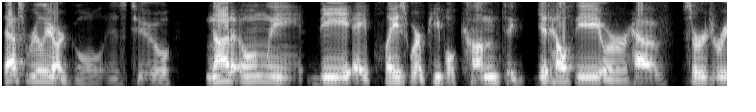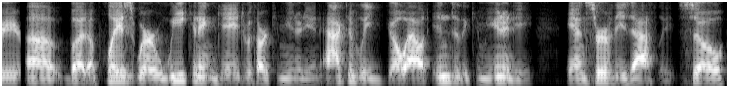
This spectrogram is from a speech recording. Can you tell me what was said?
That's really our goal is to not only be a place where people come to get healthy or have surgery, uh, but a place where we can engage with our community and actively go out into the community and serve these athletes. So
